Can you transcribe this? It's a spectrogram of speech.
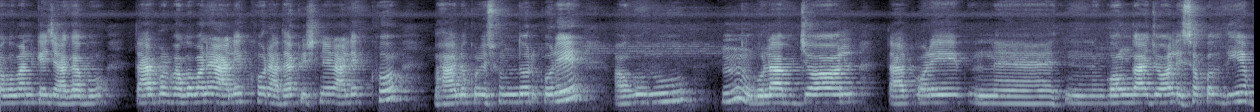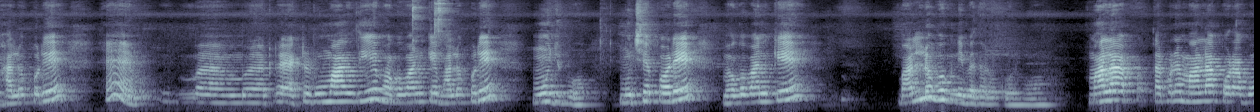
ভগবানকে জাগাবো। তারপর ভগবানের আলেখ্য, রাধাকৃষ্ণের আলেখ্য, ভালো করে সুন্দর করে অগুরু গোলাপ জল, তারপরে গঙ্গা জল, এ সকল দিয়ে ভালো করে হ্যাঁ একটা একটা রুমাল দিয়ে ভগবানকে ভালো করে মুছবো মুছে পরে ভগবানকে বাল্যভোগ নিবেদন করব। মালা, তারপরে মালা পরাবো,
